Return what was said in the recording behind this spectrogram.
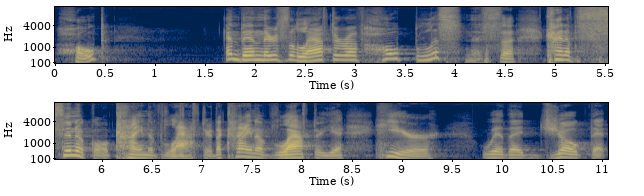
hope, and then there's the laughter of hopelessness, a kind of cynical kind of laughter, the kind of laughter you hear with a joke that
